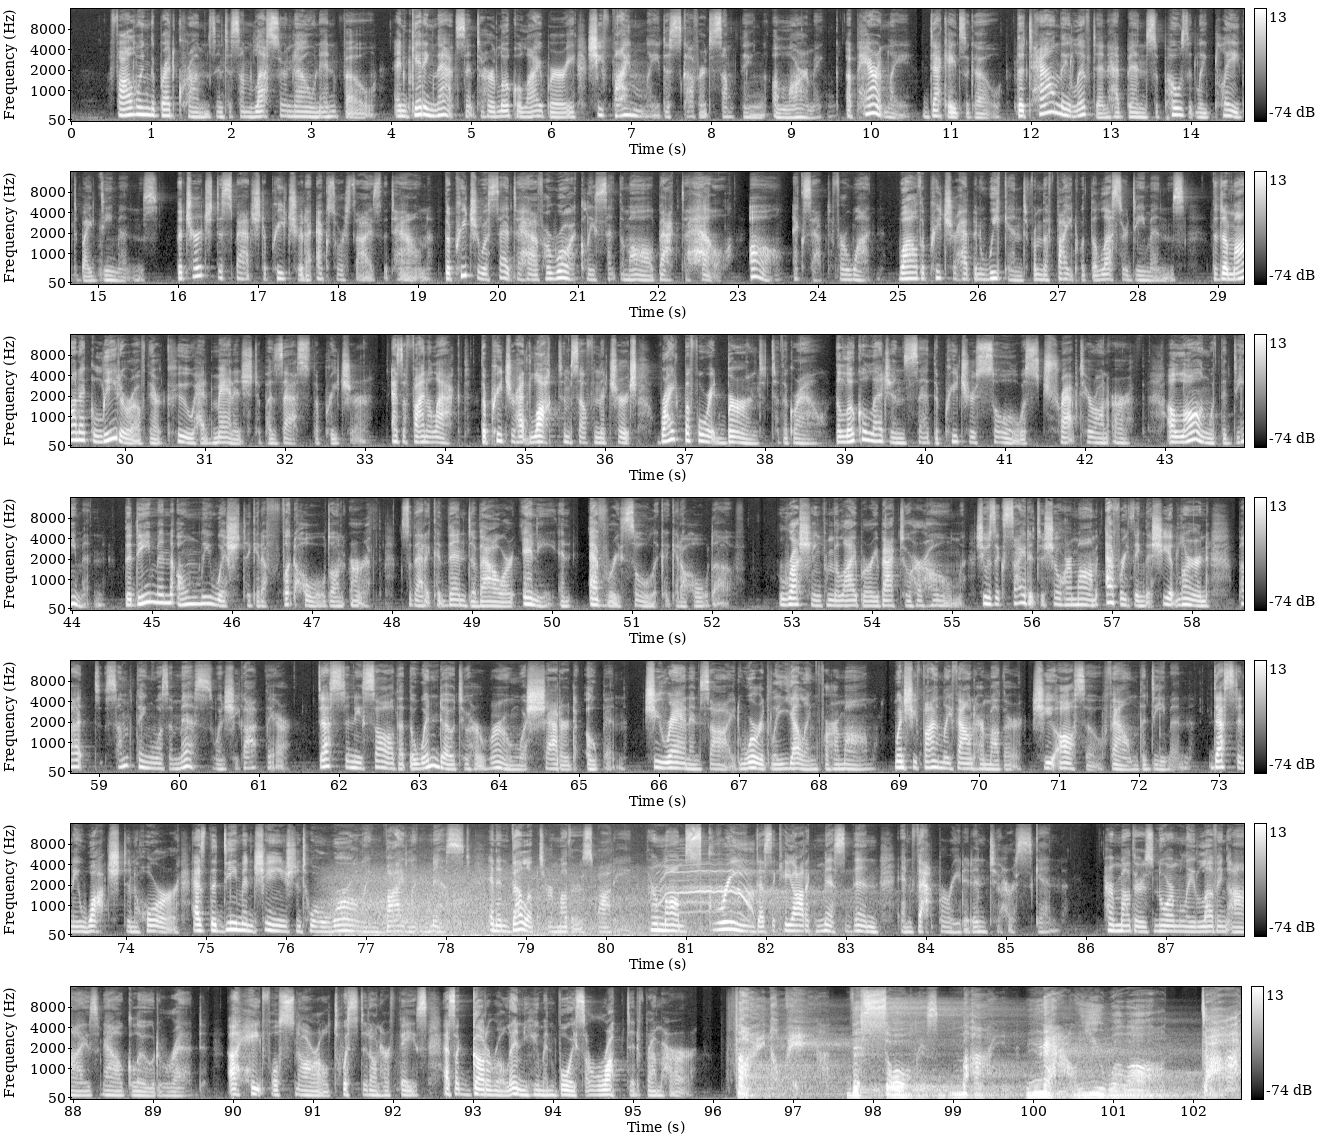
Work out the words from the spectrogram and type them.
Following the breadcrumbs into some lesser known info, and getting that sent to her local library, she finally discovered something alarming. Apparently, decades ago, the town they lived in had been supposedly plagued by demons. The church dispatched a preacher to exorcise the town. The preacher was said to have heroically sent them all back to hell, all except for one. While the preacher had been weakened from the fight with the lesser demons, the demonic leader of their coup had managed to possess the preacher. As a final act, the preacher had locked himself in the church right before it burned to the ground. The local legends said the preacher's soul was trapped here on earth, along with the demon. The demon only wished to get a foothold on earth so that it could then devour any and every soul it could get a hold of. Rushing from the library back to her home, she was excited to show her mom everything that she had learned, but something was amiss when she got there. Destiny saw that the window to her room was shattered open. She ran inside, worriedly yelling for her mom. When she finally found her mother, she also found the demon. Destiny watched in horror as the demon changed into a whirling, violent mist and enveloped her mother's body. Her mom screamed as the chaotic mist then evaporated into her skin. Her mother's normally loving eyes now glowed red. A hateful snarl twisted on her face as a guttural, inhuman voice erupted from her. Finally, this soul is mine. Now you will all die.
